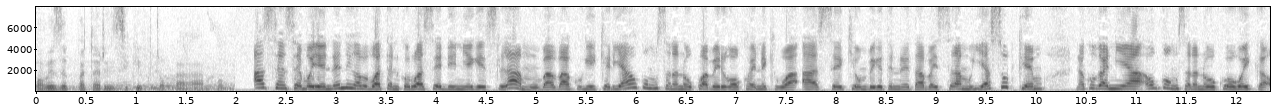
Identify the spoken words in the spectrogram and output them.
waweze kupata riziki kutoka hapo. asensemo yende niga babwatanikorwa ase edini ya geislamu baba kugikeria na nokwabeire gokoenekiwa ase kiombe getenerete abaisilamu ya supkem na kugania okong'usana nokwo goika.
